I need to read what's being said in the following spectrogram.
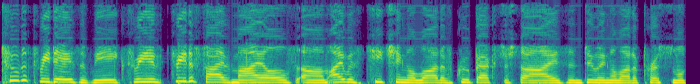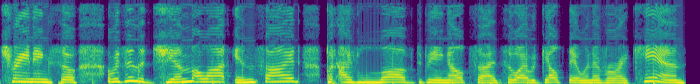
two to three days a week, three three to five miles. Um, I was teaching a lot of group exercise and doing a lot of personal training. So I was in the gym a lot inside, but I loved being outside. So I would get out there whenever I can.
